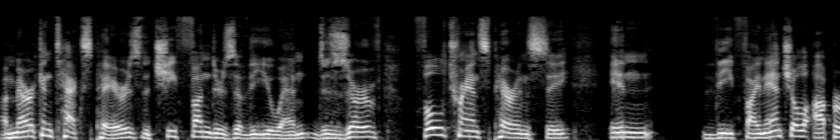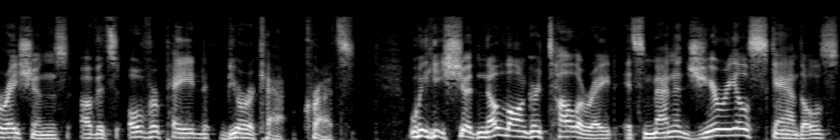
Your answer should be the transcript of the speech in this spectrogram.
American taxpayers, the chief funders of the UN, deserve full transparency in the financial operations of its overpaid bureaucrats. We should no longer tolerate its managerial scandals,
